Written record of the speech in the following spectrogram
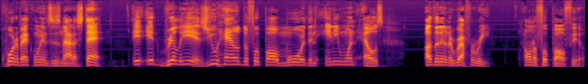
quarterback wins is not a stat, it, it really is. You handled the football more than anyone else other than a referee on a football field.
